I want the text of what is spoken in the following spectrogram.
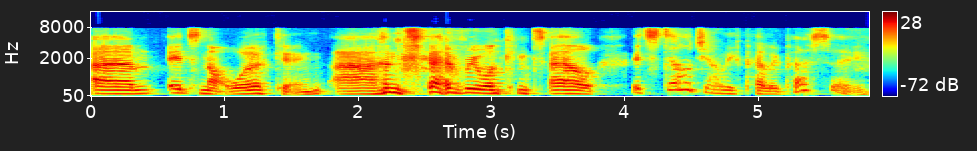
Um, it's not working, and everyone can tell it's still Joey Pelupessy.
